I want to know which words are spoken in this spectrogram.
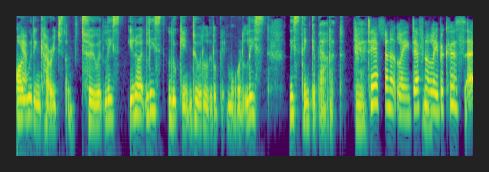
I yeah. would encourage them to at least, you know, at least look into it a little bit more, at least, at least think about it. Yeah. Definitely, definitely, mm. because uh,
